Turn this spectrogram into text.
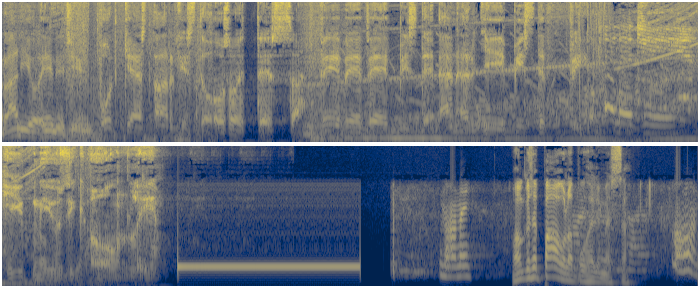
Radio Energyn podcast-arkisto osoitteessa www.nrj.fi. Energy. Hit music only. No niin, Onko se Paula puhelimessa? on.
